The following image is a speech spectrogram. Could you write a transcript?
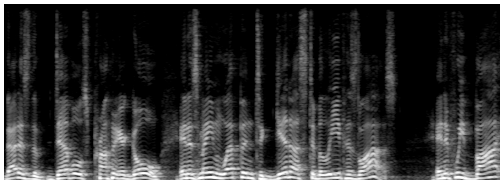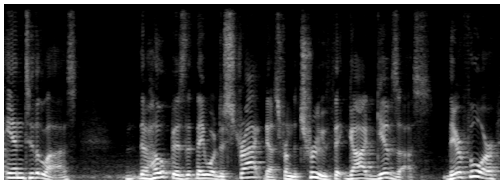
That is the devil's primary goal and his main weapon to get us to believe his lies. And if we buy into the lies, the hope is that they will distract us from the truth that God gives us. Therefore,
